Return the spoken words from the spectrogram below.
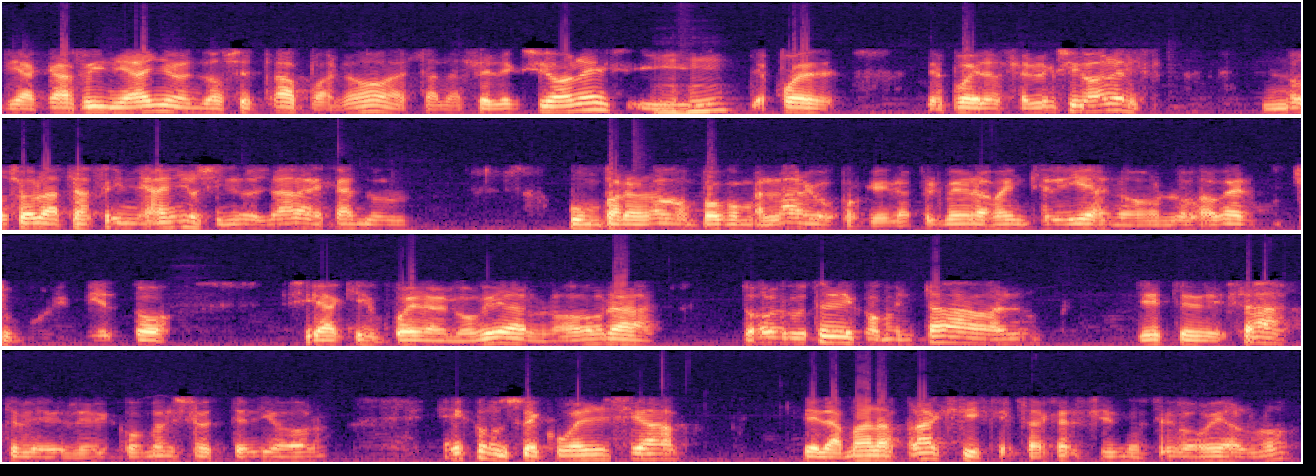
de acá a fin de año en dos etapas, ¿no? Hasta las elecciones y después después de las elecciones, no solo hasta fin de año, sino ya dejando un, un panorama un poco más largo, porque en los primeros 20 días no, no va a haber mucho movimiento, sea quien fuera el gobierno. Ahora, todo lo que ustedes comentaban, de este desastre del comercio exterior es consecuencia de la mala praxis que está ejerciendo este gobierno,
